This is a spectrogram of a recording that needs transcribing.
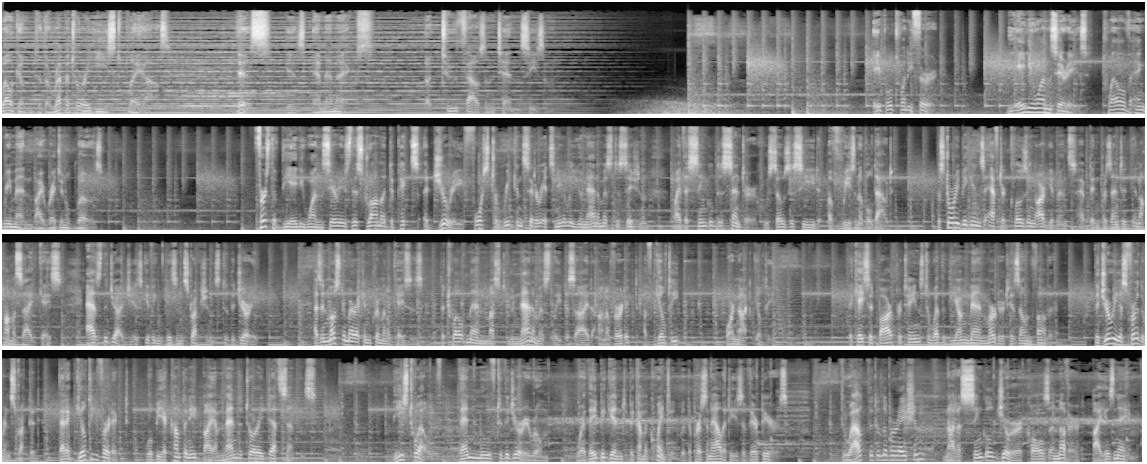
Welcome to the Repertory East Playhouse. This is MMX, the 2010 season. April 23rd. The 81 series, 12 Angry Men by Reginald Rose. First of the 81 series, this drama depicts a jury forced to reconsider its nearly unanimous decision by the single dissenter who sows a seed of reasonable doubt. The story begins after closing arguments have been presented in a homicide case, as the judge is giving his instructions to the jury. As in most American criminal cases, the 12 men must unanimously decide on a verdict of guilty or not guilty. The case at bar pertains to whether the young man murdered his own father. The jury is further instructed that a guilty verdict will be accompanied by a mandatory death sentence. These 12 then move to the jury room where they begin to become acquainted with the personalities of their peers. Throughout the deliberation, not a single juror calls another by his name.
